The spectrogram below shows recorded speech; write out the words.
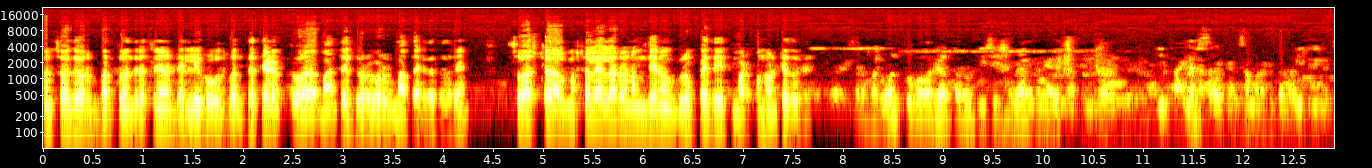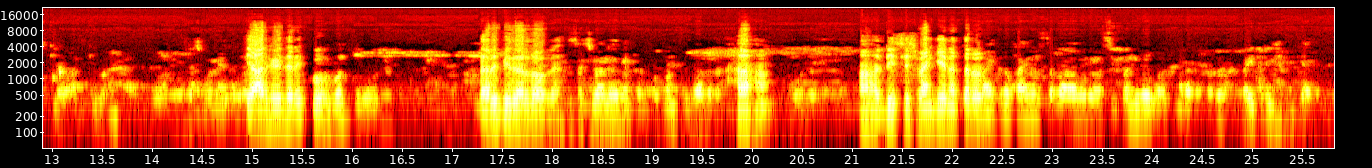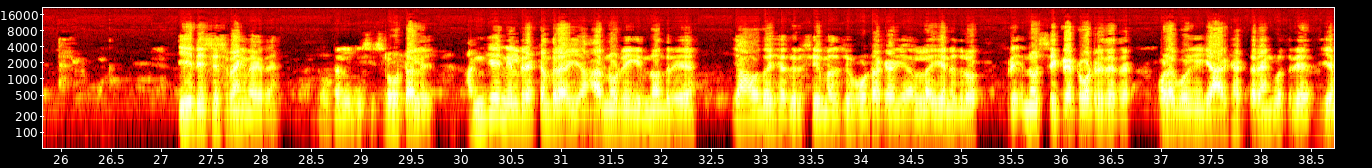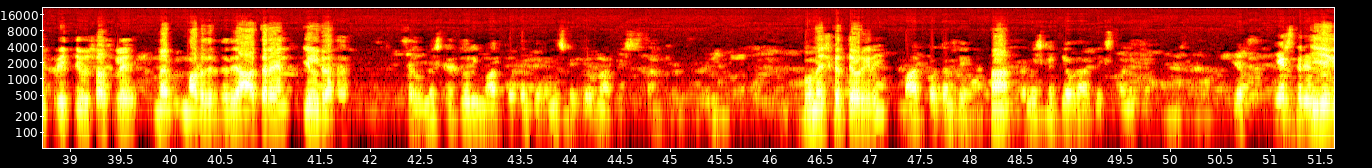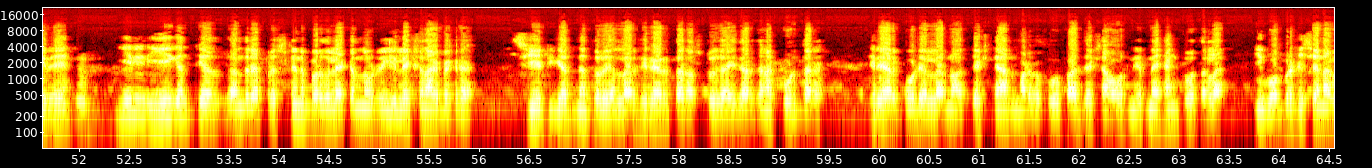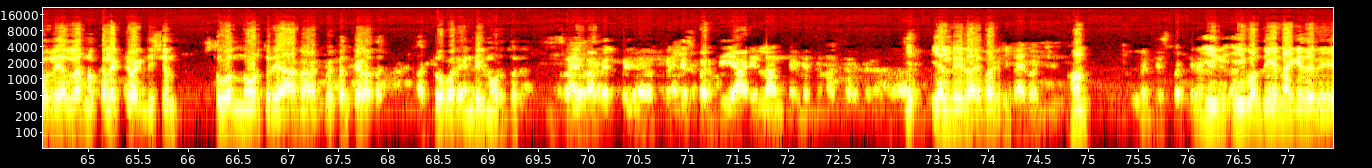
ಲಕ್ಷ್ಮಣ್ ಸವದಿ ಅವ್ರು ಬರ್ತು ಅಂದ್ರೆ ಡೆಲ್ಲಿಗೆ ಹೋಗೋದು ಬಂತ ಹೇಳಿ ಮಾತೇ ದೊಡ್ಡವ್ರಿಗೆ ಮಾತಾಡಿದ್ರಿ ಸೊ ಅಷ್ಟೇ ಆಲ್ಮೋಸ್ಟ್ ಅಲ್ಲಿ ಎಲ್ಲರೂ ನಮ್ದೇನೋ ಗ್ರೂಪ್ ಐತೆ ಮಾಡ್ಕೊಂಡು ಹೊಂಟಿದ್ರಿ ಭಗವಂತ ಕುಮಾರ್ ಅವ್ರು ಹೇಳ್ತಾರೆ ಡಿ ಸಿ ಸಿ ಬ್ಯಾಂಕ್ ಹೋಗ್ಬೇಕಂತಂದ್ರೆ ಈ ಫೈನಾನ್ಸ್ ತರ ಕೆಲಸ ಮಾಡಕ್ಕೆ ರೈತರಿಗೆ ಯಾರು ಹೇಳಿದಾರಿ? ಭಗವಂತ ಯಾರು ಬೀದರ್ದವ್ರೆ? ಸಚಿವಾಲಯದ ಅಂತ ಭಗವಂತ ಹಾ ಹಾ. ಹಾ ಡಿ ಸಿ ಬ್ಯಾಂಕ್ ಏನತ್ತಾರ? ಮೈಕ್ರೋ ಫೈನಾನ್ಸ್ ಎಲ್ಲ ಅವರ ಸಿಬ್ಬಂದಿಗಳು ವರ್ಕ್ ಮಾಡಕತ್ತಾರೆ ರೈತರಿಗೆ ಆಗುತ್ತೆ. ಈ D C ಬ್ಯಾಂಕ್ನಾಗ್ರೆ? Totally D C C totally ಹಂಗೇನಿಲ್ರಿ ಯಾಕಂದ್ರ ಯಾರು ನೋಡ್ರಿ ಈಗ ಇನ್ನೊಂದ್ರಿ ಯಾವ್ದೋ ಹೆದರ್ಸಿ ಮದರ್ಸಿ ಓಟ್ ಹಾಕಾಗಿ ಎಲ್ಲ ಏನಿದ್ರು ನೋಡಿ ಇನ್ನೊಂದ್ ಸೀಕ್ರೆಟ್ ಓಟ್ ಇರ್ತೈತ್ರಿ. ಒಳಗ್ ಹೋಗಿ ಯಾರಿಗೆ ಹಾಕ್ತಾರೆ ಹೆಂಗ್ ಗೊತ್ತ್ರಿ? ಏನ್ ಪ್ರೀತಿ ವಿಶ್ವಾಸಲೆ ಮಾಡೋದಿರ್ತೈತ್ರಿ. ಆತರ ತರ ಏನ್ ಇಲ್ರಿ ಅದ. ಸರ್ ಉಮೇಶ್ ಕತ್ತಿ ಅವ್ರಿಗೆ ಮಾತು ಕೊಟ್ಟಂತೆ ರಮೇಶ್ ಕತ್ತಿ ಅವ್ರನ್ನ ಅಧ್ಯಕ್ಷ ಸ್ಥಾನಕ್ಕೆ ಉಮೇಶ್ ಕತ್ತಿ ಅವ್ರಿಗ್ರಿ? ಮಾತು ಕೊಟ್ಟಂತೆ ಹಾ. ರಮೇಶ್ ಕತ್ತಿ ಅವ್ರನ್ನ ಅಧ್ಯಕ್ಷ ಸ್ಥಾನಕ್ಕೆ ಏರ್ಸ್ತಾರೆ ಈಗ್ರಿ ಇಲ್ಲಿ ಈಗಂತ ಅಂದ್ರೆ ಪ್ರಶ್ನೆನೇ ಬರೋದಿಲ್ಲ ಯಾಕಂದ್ರೆ ನೋಡ್ರಿ ಇಲೆಕ್ಷನ್ ಆಗ್ಬೇಕ್ರೆ. ಸೀಟ್ ಗೆದ್ದ ನಂತರ ಎಲ್ಲಾರು ಹಿರಿಯರ್ ಇರ್ತಾರ ಅಷ್ಟು ಐದಾರು ಜನ ಕೂಡ್ತಾರೆ. ಹಿರಿಯರ್ ಕೂಡ ಎಲ್ಲಾರ್ನು ಅಧ್ಯಕ್ಷ ಯಾರು ಮಾಡ್ಬೇಕು ಉಪಾಧ್ಯಕ್ಷ ಅವ್ರ ನಿರ್ಣಯ ಹೆಂಗ್ ತಗೋತಾರಲ್ಲ ಈ ಒಬ್ರು ಡಿಸಿಷನ್ ಆಗಲಿ ಎಲ್ಲಾರ್ನು ಕಲೆಕ್ಟಿವ್ ಆಗಿ ಡಿಸಿಷನ್ ತಗೊಂಡ್ ನೋಡ್ತಾರೆ ಯಾರು ಆಗ್ಬೇಕಂತ ಹೇಳೋದ. ಅಕ್ಟೋಬರ್ ಎಂಡಿಗೆ ನೋಡ್ತಾರೆ ಪ್ರತಿಸ್ಪರ್ಧಿ ಯಾರಿಲ್ಲ ಅಂತ ಎಲ್ರಿ ರಾಯಬಾಗ್ರಿ ರಾಯಬಾಗ್ ಹ್ಮ್ ಈಗ ಈಗೊಂದು ಏನಾಗಿದೆ ರೀ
